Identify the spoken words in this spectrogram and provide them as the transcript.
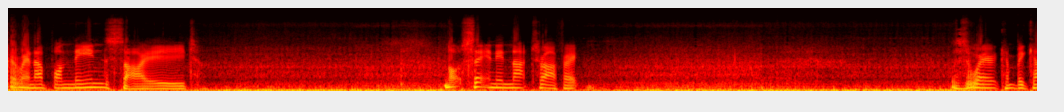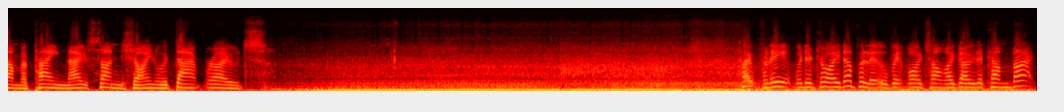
Going up on the inside. Not sitting in that traffic. This is where it can become a pain now, sunshine with damp roads. Hopefully it would have dried up a little bit by the time I go to come back.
